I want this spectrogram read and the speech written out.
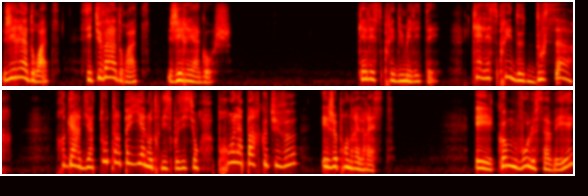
j'irai à droite. Si tu vas à droite, j'irai à gauche. Quel esprit d'humilité, quel esprit de douceur. Regarde, il y a tout un pays à notre disposition. Prends la part que tu veux et je prendrai le reste. Et comme vous le savez,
